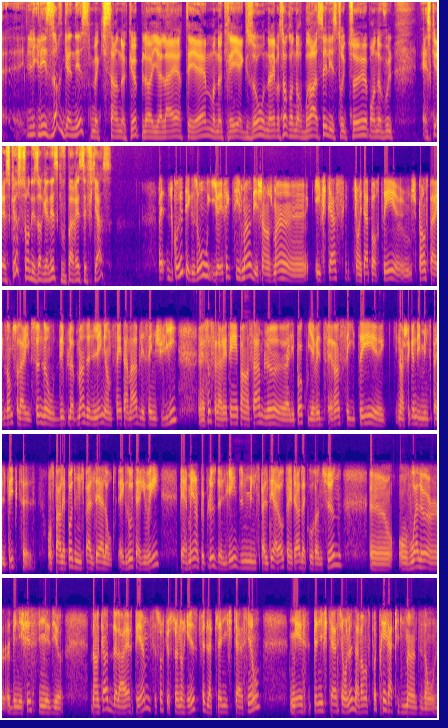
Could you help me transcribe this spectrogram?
les, organismes qui s'en occupent, là, il y a la RTM, on a créé EXO, on a l'impression qu'on a rebrassé les structures, on a voulu. Est-ce est-ce que ce sont des organismes qui vous paraissent efficaces? Ben, du côté d'Exo, il y a effectivement des changements euh, efficaces qui ont été apportés. Euh, je pense par exemple sur la rive sud au développement d'une ligne entre Saint-Amable et Sainte-Julie. Euh, ça, ça aurait été impensable à l'époque où il y avait différents CIT dans chacune des municipalités, puis que se parlait pas d'une municipalité à l'autre. Exo est arrivé, permet un peu plus de lien d'une municipalité à l'autre à l'intérieur de la couronne sud. on voit là un bénéfice immédiat. Dans le cadre de la RTM, c'est sûr que c'est un organisme qui fait de la planification. Mais cette planification-là n'avance pas très rapidement, disons.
